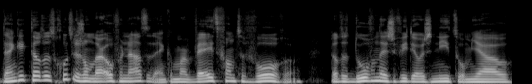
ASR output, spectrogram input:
denk ik dat het goed is om daarover na te denken. Maar weet van tevoren dat het doel van deze video is niet om jou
